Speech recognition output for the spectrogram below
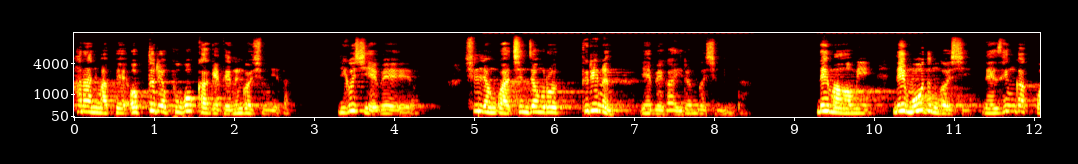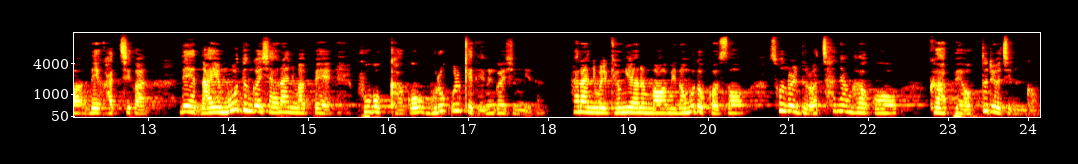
하나님 앞에 엎드려 부복하게 되는 것입니다. 이것이 예배예요. 신령과 진정으로 드리는 예배가 이런 것입니다. 내 마음이, 내 모든 것이, 내 생각과 내 가치관, 내, 나의 모든 것이 하나님 앞에 부복하고 무릎 꿇게 되는 것입니다. 하나님을 경외하는 마음이 너무도 커서 손을 들어 찬양하고 그 앞에 엎드려지는 것.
